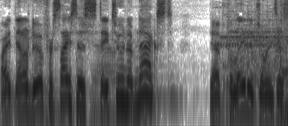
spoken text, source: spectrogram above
All right, that'll do it for Slices. Stay tuned up next. Deb Fileta joins us.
